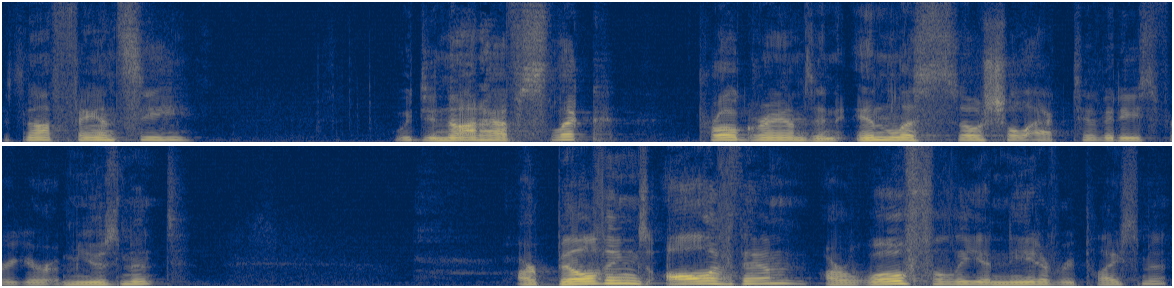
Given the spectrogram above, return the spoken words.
it's not fancy. We do not have slick programs and endless social activities for your amusement. Our buildings, all of them, are woefully in need of replacement.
